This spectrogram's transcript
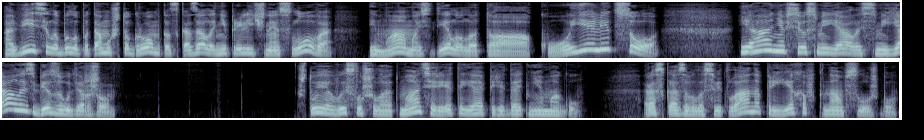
а весело было потому, что громко сказала неприличное слово, и мама сделала такое лицо. И Аня все смеялась, смеялась без удержу. Что я выслушала от матери, это я передать не могу, рассказывала Светлана, приехав к нам в службу.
